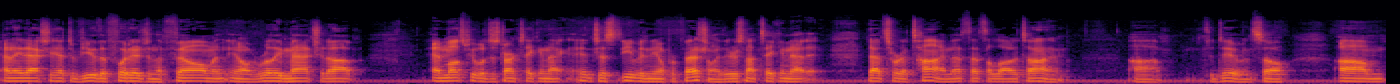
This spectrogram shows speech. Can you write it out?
and they'd actually have to view the footage and the film and you know really match it up. And most people just aren't taking that. It just even you know professionally, they're just not taking that that sort of time. That's that's a lot of time uh, to do, and so um,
